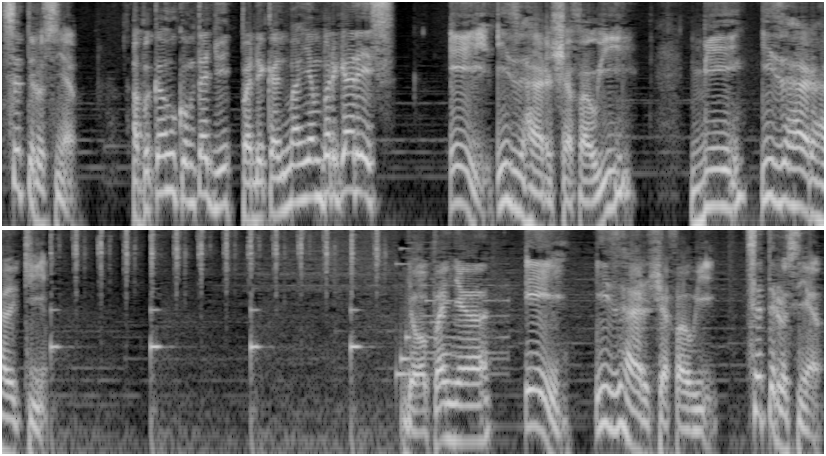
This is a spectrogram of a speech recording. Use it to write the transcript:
Seterusnya, apakah hukum tajwid pada kalimah yang bergaris? A. Izhar syafawi. B. Izhar halki. Jawapannya A. Izhar syafawi. Seterusnya,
